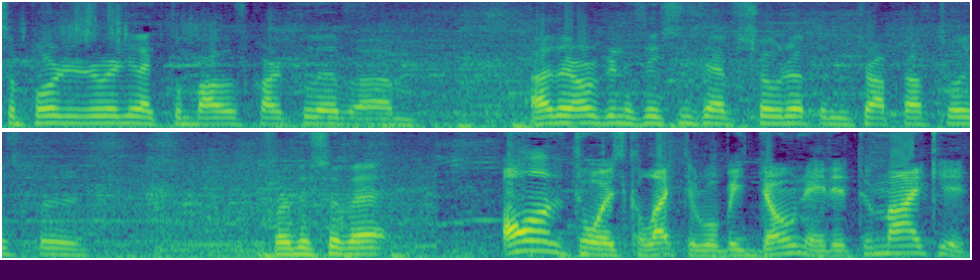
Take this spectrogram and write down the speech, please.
supported already, like Tumbalos Car Club. Um, other organizations that have showed up and dropped off toys for for this event. All of the toys collected will be donated to MIKID,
